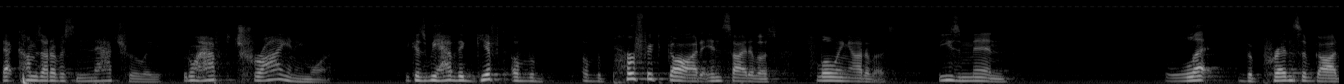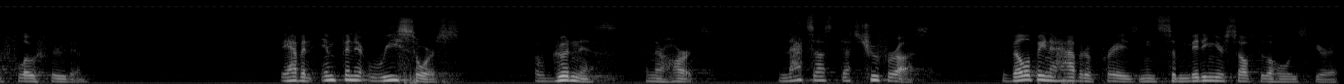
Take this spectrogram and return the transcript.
That comes out of us naturally. We don't have to try anymore because we have the gift of the, of the perfect God inside of us flowing out of us. These men let the presence of God flow through them. They have an infinite resource of goodness in their hearts. And that's us, that's true for us. Developing a habit of praise means submitting yourself to the Holy Spirit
